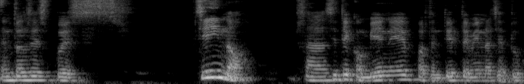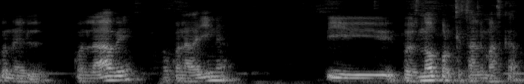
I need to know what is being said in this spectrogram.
Entonces, pues... Sí, no. O sea, sí te conviene por sentirte bien hacia tú con, el, con la ave o con la gallina. Y pues no porque sale más caro,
